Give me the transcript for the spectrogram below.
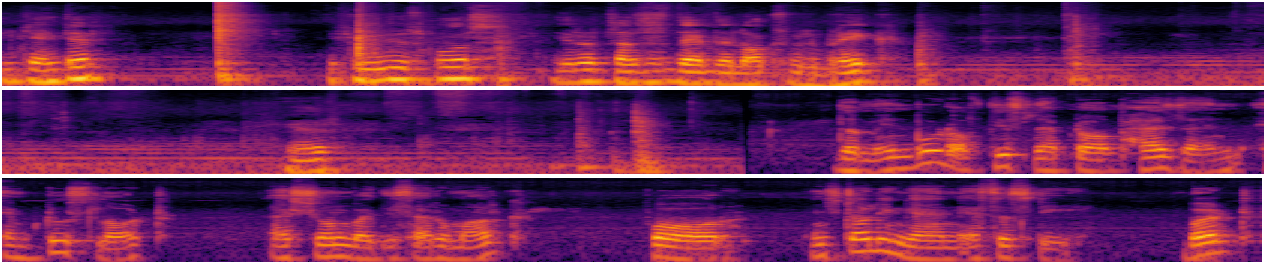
Be gentle. If you use force there are chances that the locks will break. Here. The mainboard of this laptop has an M2 slot as shown by this arrow mark for installing an SSD but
